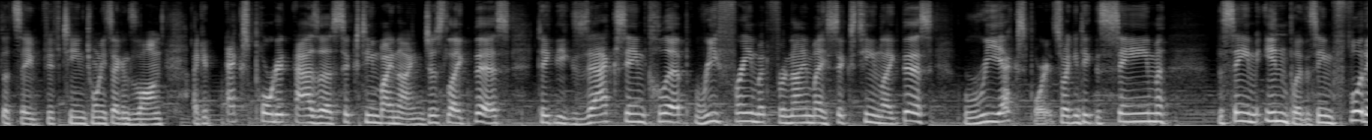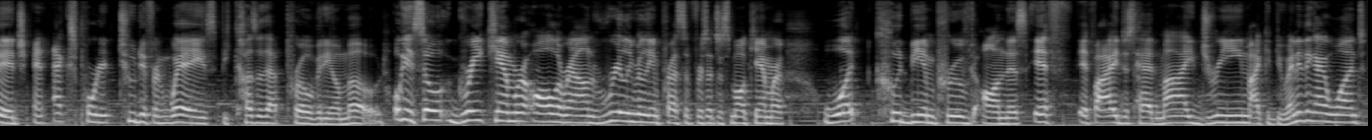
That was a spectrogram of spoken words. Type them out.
let's say 15, 20 seconds long. I can export it as a 16 by 9, just like this, take the exact same clip, reframe it for 9 by 16 like this, re-export it. So I can take the same the same input, the same footage, and export it two different ways because of that pro video mode. Okay, so great camera all around, really, really impressive for such a small camera. What could be improved on this? If, if I just had my dream, I could do anything I want,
